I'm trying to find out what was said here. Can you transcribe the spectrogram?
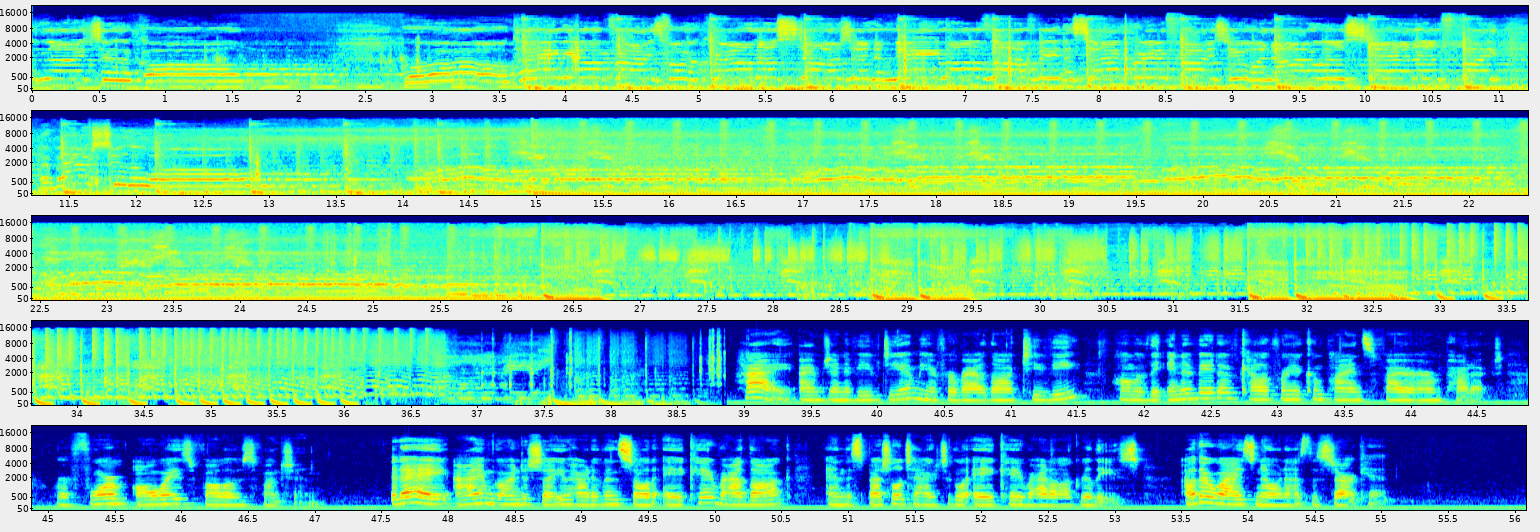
Good night to the call. Oh, claim your Hi, I'm Genevieve D. I'm here for Raddlock TV, home of the innovative California compliance firearm product, where form always follows function. Today, I am going to show you how to install the AK Raddlock and the Special Tactical AK Raddlock release, otherwise known as the STARR Kit.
